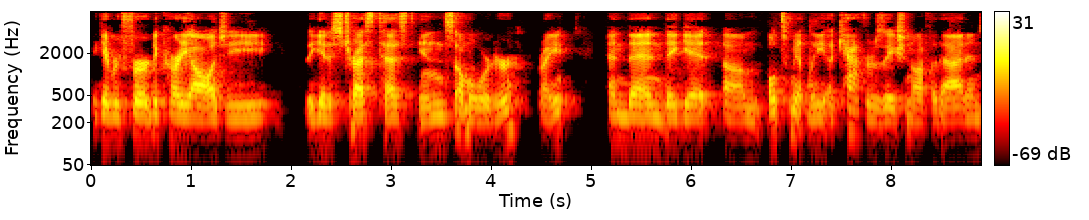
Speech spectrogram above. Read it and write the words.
they get referred to cardiology, they get a stress test in some order, right? And then they get um, ultimately a catheterization off of that. And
